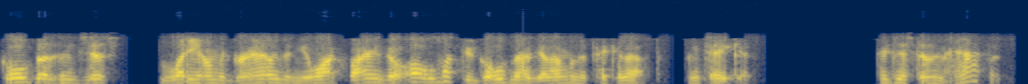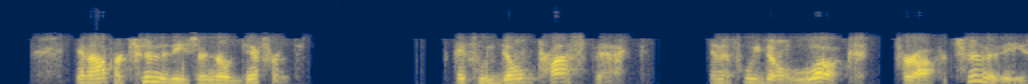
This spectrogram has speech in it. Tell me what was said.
Gold doesn't just lay on the ground and you walk by and go, oh, look, a gold nugget, I'm going to pick it up and take it. It just doesn't happen. And opportunities are no different. If we don't prospect and if we don't look for opportunities,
